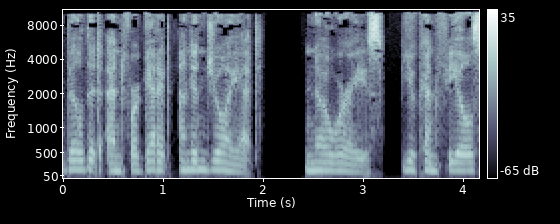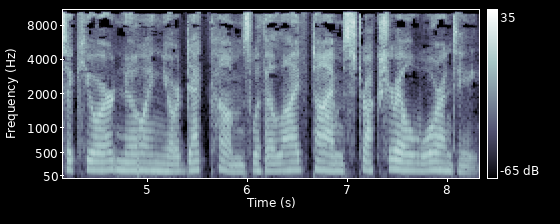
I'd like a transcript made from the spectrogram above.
Build it and forget it and enjoy it. No worries, you can feel secure knowing your deck comes with a lifetime structural warranty.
